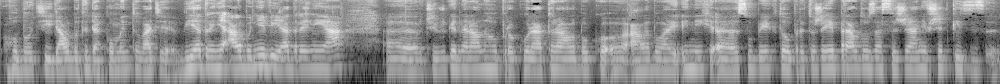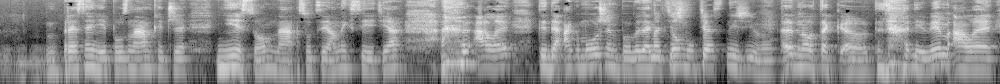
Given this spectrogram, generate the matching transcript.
hodnotiť alebo teda komentovať vyjadrenia alebo nevyjadrenia eh, či už generálneho prokurátora alebo, alebo aj iných eh, subjektov, pretože je pravdou zase, že ani všetky presne nepoznám, keďže nie som na sociálnych sieťach, ale teda ak môžem povedať Máte k tomu... šťastný život. Eh, no tak teda neviem, ale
